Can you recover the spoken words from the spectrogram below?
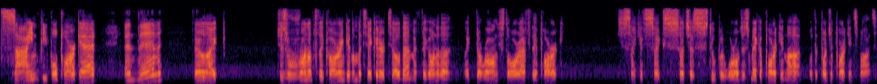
sign people park at? And then they're like, just run up to the car and give them a ticket or tell them if they go into the like the wrong store after they park. It's just like it's like such a stupid world. Just make a parking lot with a bunch of parking spots,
